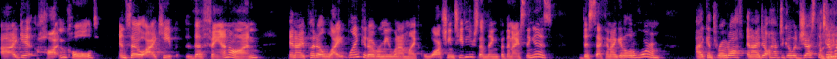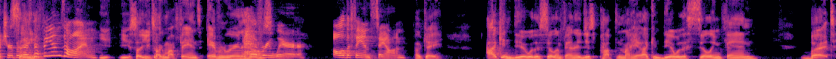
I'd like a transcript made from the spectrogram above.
I get hot and cold, and so I keep the fan on and I put a light blanket over me when I'm like watching TV or something. But the nice thing is, the second I get a little warm, I can throw it off and I don't have to go adjust the Okay, temperature because same. the fan's on You, you, so you talking about fans everywhere in the house? everywhere. All the fans stay on. Okay. I can deal with a ceiling fan. It just popped in my head. I can deal with a ceiling fan, but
